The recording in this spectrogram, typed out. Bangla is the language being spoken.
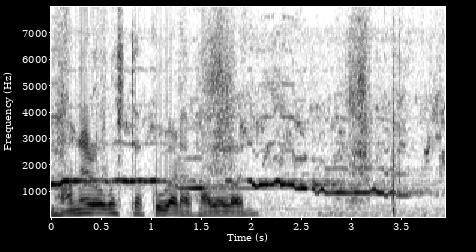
ধানের অবস্থা খুব একটা ভালো নয়।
